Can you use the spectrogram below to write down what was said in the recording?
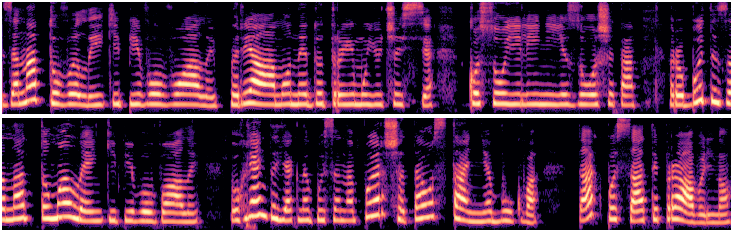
Занадто великі півовали, прямо не дотримуючись косої лінії зошита, робити занадто маленькі півовали. Погляньте, як написана перша та остання буква. Так писати правильно.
